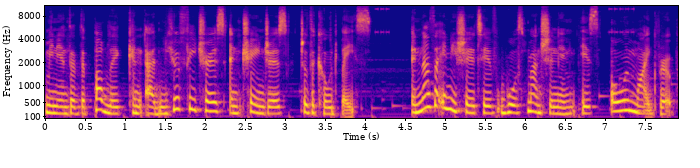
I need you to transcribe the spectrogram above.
meaning that the public can add new features and changes to the code base. Another initiative worth mentioning is OMI Group.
